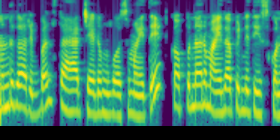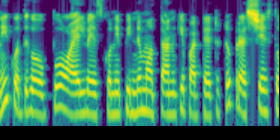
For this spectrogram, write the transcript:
ముందుగా రిబ్బన్స్ తయారు చేయడం కోసం అయితే కప్పున్నర మైదా పిండి తీసుకొని కొద్దిగా ఉప్పు ఆయిల్ వేసుకొని పిండి మొత్తానికి పట్టేటట్టు ప్రెస్ చేస్తూ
